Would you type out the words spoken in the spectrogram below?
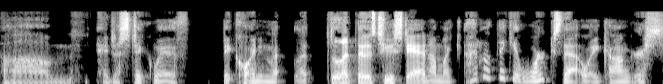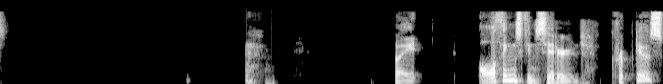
um, and just stick with Bitcoin and let, let let those two stand. I'm like, I don't think it works that way, Congress. but all things considered, crypto's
